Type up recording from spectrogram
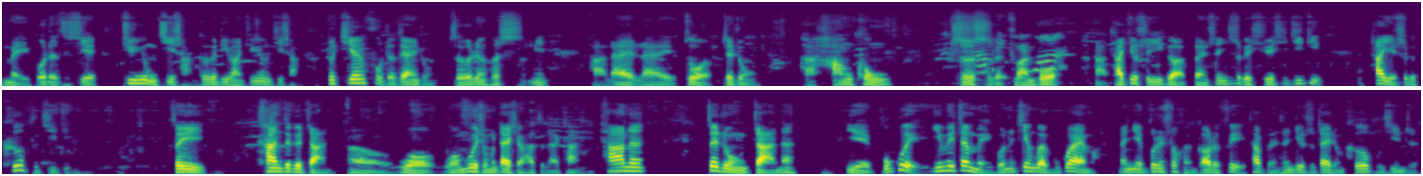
美国的这些军用机场，各个地方军用机场都肩负着这样一种责任和使命啊，来来做这种啊航空知识的传播。啊，它就是一个本身就是个学习基地，它也是个科普基地，所以看这个展，呃，我我们为什么带小孩子来看？它呢，这种展呢也不贵，因为在美国呢见怪不怪嘛，那你也不能收很高的费，它本身就是带一种科普性质，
